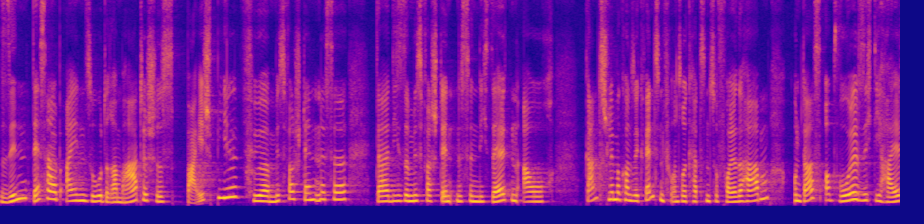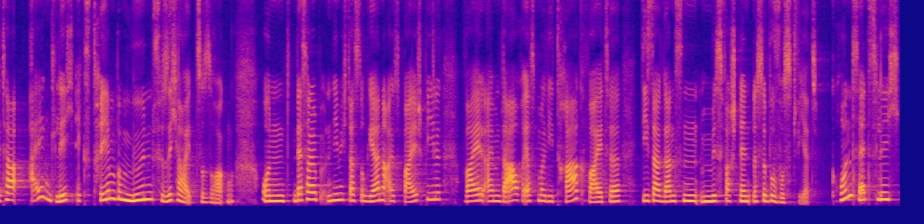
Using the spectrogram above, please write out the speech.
sind deshalb ein so dramatisches Beispiel für Missverständnisse, da diese Missverständnisse nicht selten auch ganz schlimme Konsequenzen für unsere Katzen zur Folge haben und das, obwohl sich die Halter eigentlich extrem bemühen, für Sicherheit zu sorgen. Und deshalb nehme ich das so gerne als Beispiel, weil einem da auch erstmal die Tragweite dieser ganzen Missverständnisse bewusst wird. Grundsätzlich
